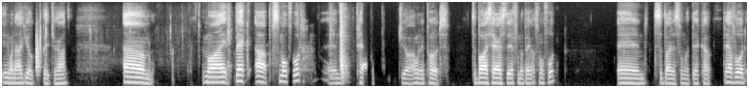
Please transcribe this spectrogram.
Anyone argue, I'll bet your ass. Um, my backup small forward and power I'm going to put Tobias Harris there for my backup small forward, and Sabonis for my backup power forward,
